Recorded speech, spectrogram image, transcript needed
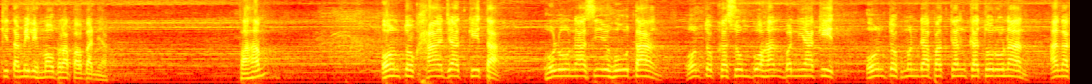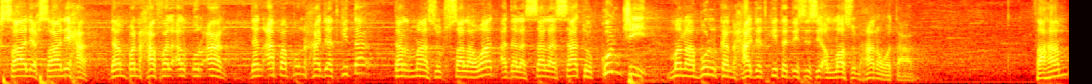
kita milih mau berapa banyak. Faham? Untuk hajat kita. Hulu nasi hutang. Untuk kesembuhan penyakit. Untuk mendapatkan keturunan. Anak salih salihah. Dan penhafal Al-Quran. Dan apapun hajat kita. Termasuk salawat adalah salah satu kunci menabulkan hajat kita di sisi Allah Subhanahu wa taala. Faham?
